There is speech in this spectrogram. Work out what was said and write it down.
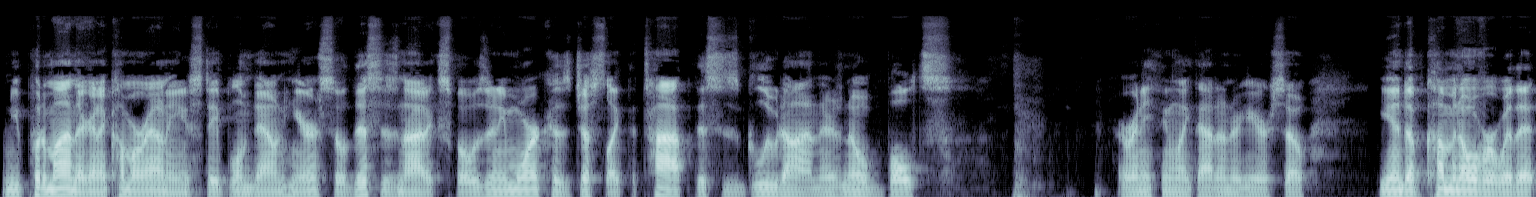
when you put them on, they're going to come around and you staple them down here. So this is not exposed anymore because just like the top, this is glued on. There's no bolts or anything like that under here. So you end up coming over with it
